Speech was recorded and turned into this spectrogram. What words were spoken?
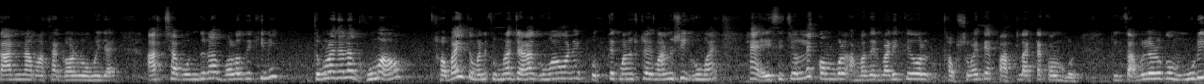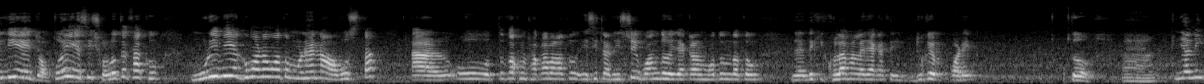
কার না মাথা গরম হয়ে যায়? আচ্ছা বন্ধুরা, বলো দেখিনি, তোমরা যারা ঘুমাও সবাই তো মানে তোমরা যারা ঘুমাও মানে প্রত্যেক মানুষটাই মানুষই ঘুমায়। হ্যাঁ এসি চললে কম্বল, আমাদের বাড়িতেও সবসময়তে পাতলা একটা কম্বল। কিন্তু তা বলে ওরকম মুড়ি দিয়ে, যতই এসি ষোলোতে থাকুক, মুড়ি দিয়ে ঘুমানোর মতো মনে হয় না অবস্থা। আর ও তো তখন সকালবেলা তো এসিটা নিশ্চয়ই বন্ধ হয়ে যায়, কারণ মতন তো, দেখি খোলামেলা জায়গাতে ঢুকে পড়ে। তো কি জানি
